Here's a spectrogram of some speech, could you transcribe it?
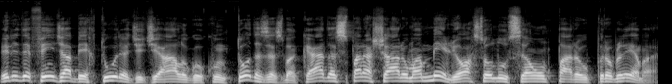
Ele defende a abertura de diálogo com todas as bancadas para achar uma melhor solução para o problema.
